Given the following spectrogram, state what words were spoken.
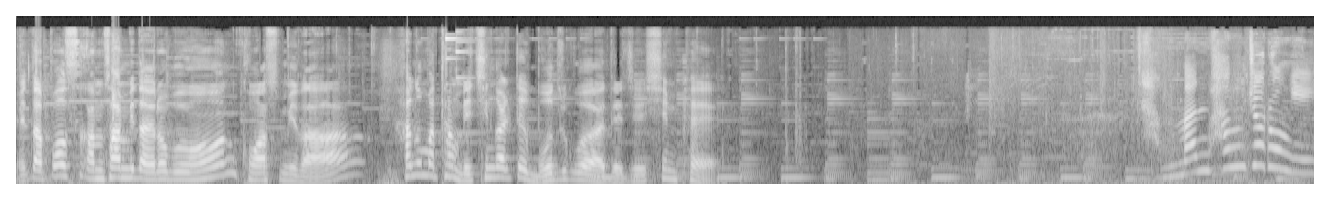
일단 버스 감사합니다 여러분. 고맙습니다. 한우마탕 매칭 갈 때 뭐 들고 가야 되지? 심패 잠만 황조롱이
